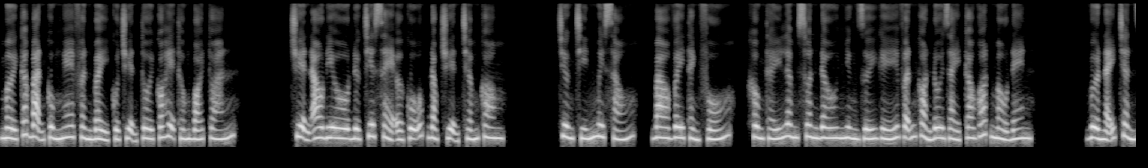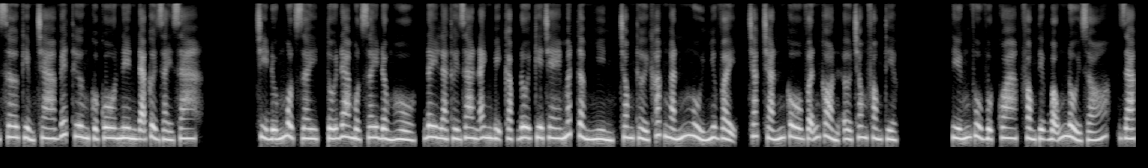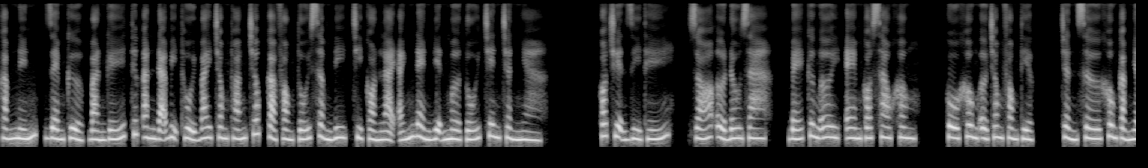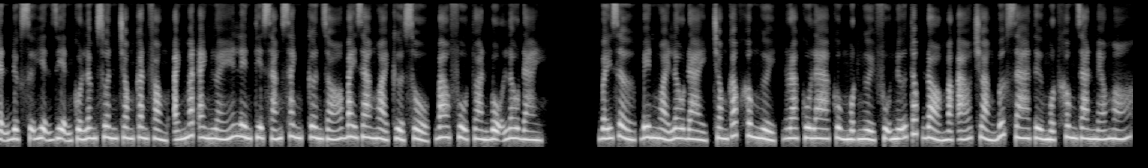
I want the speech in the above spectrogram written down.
Mời các bạn cùng nghe phần 7 của chuyện tôi có hệ thống bói toán. Chuyện audio được chia sẻ ở cỗ đọc chuyện.com Chương 96, bao vây thành phố, không thấy Lâm Xuân đâu nhưng dưới ghế vẫn còn đôi giày cao gót màu đen. Vừa nãy Trần Sơ kiểm tra vết thương của cô nên đã cởi giày ra. Chỉ đúng một giây, tối đa một giây đồng hồ, đây là thời gian anh bị cặp đôi kia che mất tầm nhìn, trong thời khắc ngắn ngủi như vậy, chắc chắn cô vẫn còn ở trong phòng tiệc. Tiếng vù vụt qua, phòng tiệc bỗng nổi gió, giá cắm nến, rèm cửa, bàn ghế, thức ăn đã bị thổi bay trong thoáng chốc cả phòng tối sầm đi, chỉ còn lại ánh đèn điện mờ tối trên trần nhà. Có chuyện gì thế? Gió ở đâu ra? Bé cưng ơi, em có sao không? Cô không ở trong phòng tiệc. Trần Sơ không cảm nhận được sự hiện diện của Lâm Xuân trong căn phòng, ánh mắt anh lóe lên tia sáng xanh, cơn gió bay ra ngoài cửa sổ, bao phủ toàn bộ lâu đài. Bấy giờ, bên ngoài lâu đài, trong góc không người, Dracula cùng một người phụ nữ tóc đỏ mặc áo choàng bước ra từ một không gian méo mó.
